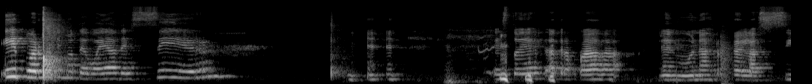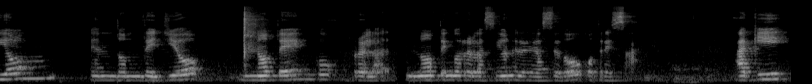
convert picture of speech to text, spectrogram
Y por último te voy a decir, estoy atrapada en una relación en donde yo no tengo, no tengo relaciones desde hace dos o tres años. Aquí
